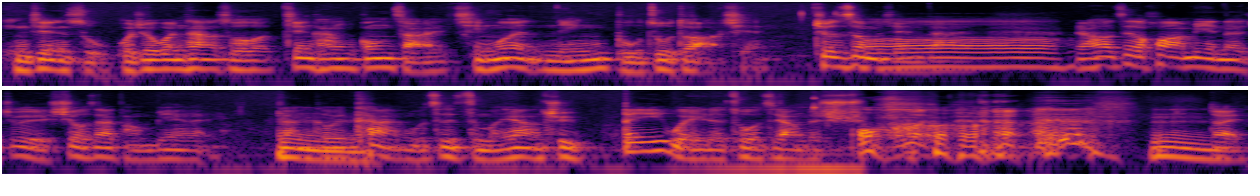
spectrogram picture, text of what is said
营建署，我就问他说：“健康公宅，请问您补助多少钱？”就是这么简单。哦，然后这个画面呢就也秀在旁边哎，让各位看我是怎么样去卑微的做这样的询问。嗯，对，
